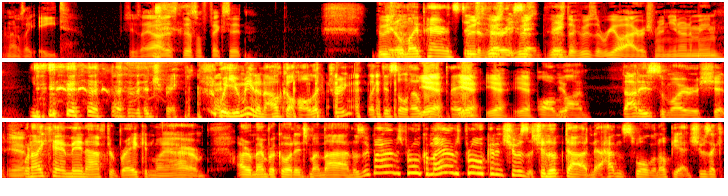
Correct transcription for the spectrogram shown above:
and I was like eight. She was like, "Oh, this this will fix it." Who's you know, the, my parents did who's, the very who's, the, who's, same who's thing. the who's the real Irishman? You know what I mean? the drink. Wait, you mean an alcoholic drink? Like this will help Yeah, with the yeah, yeah, yeah. Oh Yep. man, that is some Irish shit. Yeah. When I came in after breaking my arm, I remember going into my man. I was like, "My arm's broken. My arm's broken." And she was, she looked at it and it hadn't swollen up yet. And she was like,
